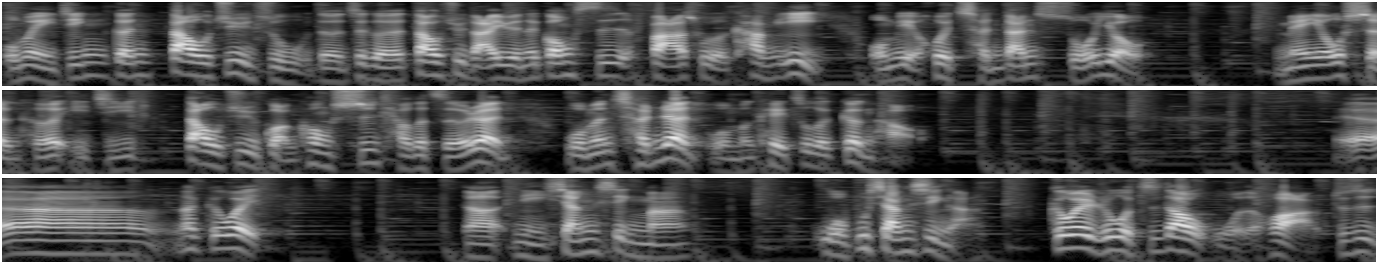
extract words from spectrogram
我们已经跟道具组的这个道具来源的公司发出了抗议，我们也会承担所有没有审核以及道具管控失调的责任。我们承认我们可以做得更好。呃，那各位，呃，你相信吗？我不相信啊。各位如果知道我的话，就是。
